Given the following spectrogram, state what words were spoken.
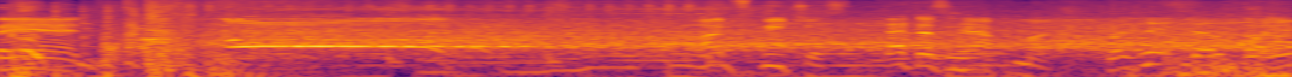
I'm speechless. That doesn't happen much. Wasn't it funny?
